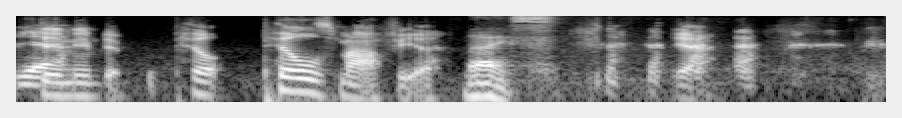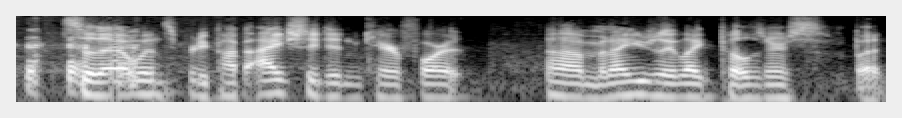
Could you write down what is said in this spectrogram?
Yeah. They named it Pil- Pills Mafia. Nice. Yeah. so that one's pretty popular. I actually didn't care for it, um, and I usually like pilsners, but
